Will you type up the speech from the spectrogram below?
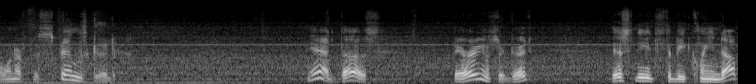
I wonder if the spin's good. Yeah, it does. Bearings are good. This needs to be cleaned up.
